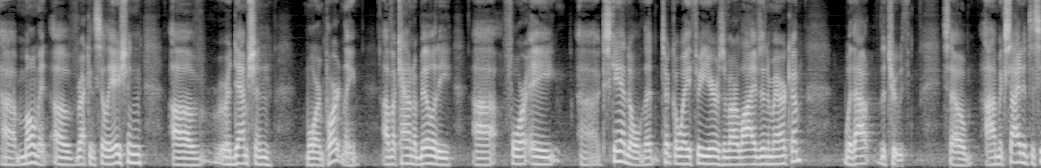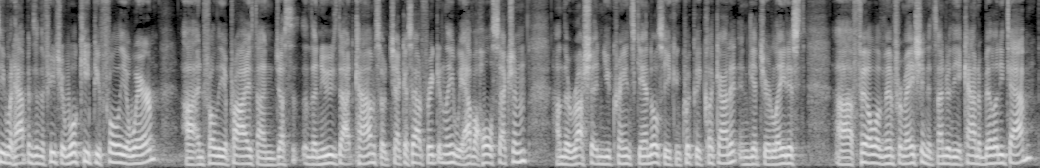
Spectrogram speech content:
uh, moment of reconciliation, of redemption, more importantly, of accountability uh, for a uh, scandal that took away three years of our lives in America without the truth. So I'm excited to see what happens in the future. We'll keep you fully aware uh, and fully apprised on justthenews.com. So check us out frequently. We have a whole section on the Russia and Ukraine scandal, so you can quickly click on it and get your latest uh, fill of information. It's under the accountability tab.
